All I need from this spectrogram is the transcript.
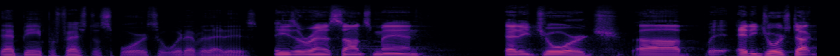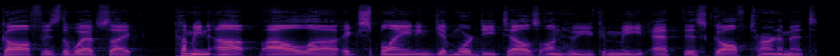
That being professional sports or whatever that is. He's a renaissance man, Eddie George. Uh, EddieGeorge.golf is the website. Coming up, I'll uh, explain and give more details on who you can meet at this golf tournament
